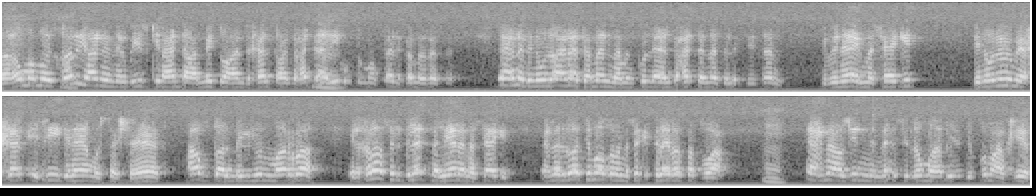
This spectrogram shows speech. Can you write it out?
فهم مضطر يعني إنه بيسكن عند عمته عند خالته عند حد قريبه في المنطقة اللي فيها مدرسة. إحنا بنقول أنا أتمنى من كل قلب حتى الناس اللي بتهتم ببناء المساجد بنقول لهم يا خالق في بناء مستشفيات أفضل مليون مرة. خلاص البلاد مليانة مساجد. إحنا دلوقتي معظم المساجد تلاقي بس صف واحد. إحنا عاوزين الناس اللي هم بي- بيقوموا على الخير.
